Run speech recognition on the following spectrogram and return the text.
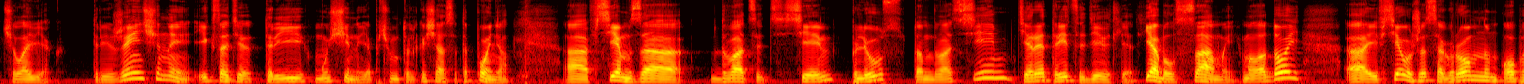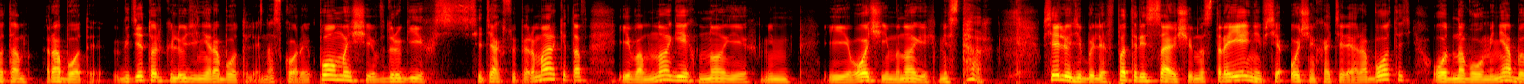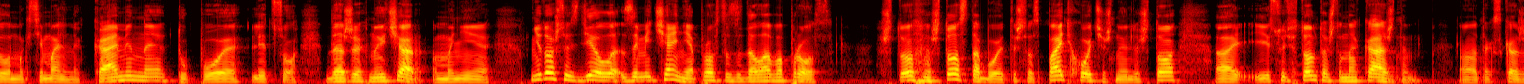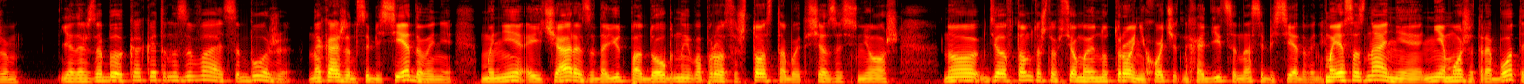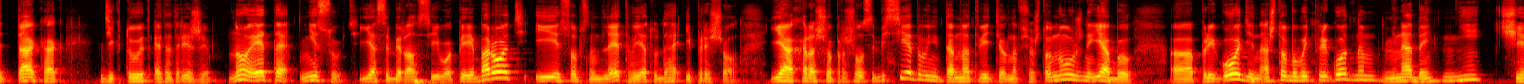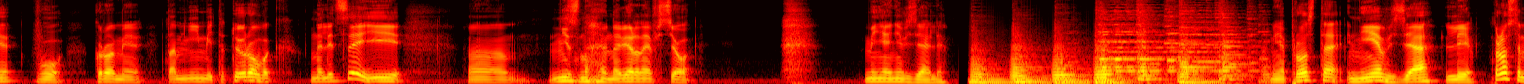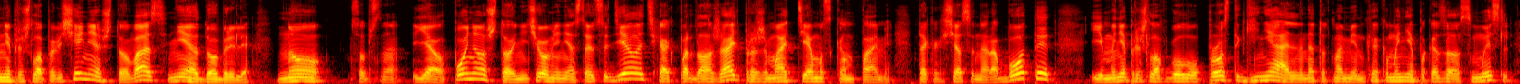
человек. Три женщины и, кстати, три мужчины, я почему только сейчас это понял. А, всем за 27 плюс, там 27-39 лет. Я был самый молодой, а, и все уже с огромным опытом работы, где только люди не работали, на скорой помощи, в других сетях супермаркетов и во многих-многих и очень многих местах. Все люди были в потрясающем настроении, все очень хотели работать. У одного у меня было максимально каменное, тупое лицо. Даже ну HR мне не то что сделала замечание, а просто задала вопрос. Что, что с тобой? Ты что, спать хочешь, ну или что? А, и суть в том, то, что на каждом, а, так скажем, Я даже забыл, как это называется, боже. На каждом собеседовании мне HR задают подобные вопросы. Что с тобой? Ты сейчас заснешь? Но дело в том, то, что все мое нутро не хочет находиться на собеседовании. Мое сознание не может работать так, как диктует этот режим. Но это не суть. Я собирался его перебороть, и, собственно, для этого я туда и пришел. Я хорошо прошел собеседование, там ответил на все, что нужно, я был э, пригоден, а чтобы быть пригодным, не надо ничего, кроме там не иметь татуировок на лице и, э, не знаю, наверное, все меня не взяли. Меня просто не взяли. Просто мне пришло оповещение, что вас не одобрили. Но, собственно, я понял, что ничего мне не остается делать, как продолжать прожимать тему с компами. Так как сейчас она работает, и мне пришла в голову просто гениально на тот момент, как мне показалась мысль,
